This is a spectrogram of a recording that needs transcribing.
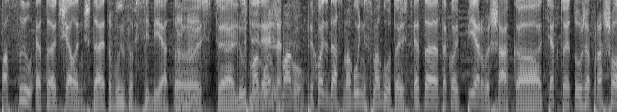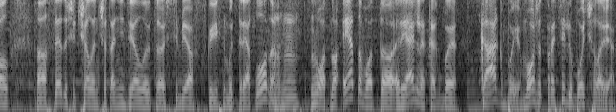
посыл это челлендж, да, это вызов себе. То Мгм. есть э, люди Смогу, не реально смогу. приходят, да, смогу, не смогу. То есть это такой первый шаг. Э, Те, кто это уже прошел, э, следующий челлендж это они делают себе в каких-нибудь триатлонах. Мгм. Вот, но это вот реально как бы как бы может пройти любой человек.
